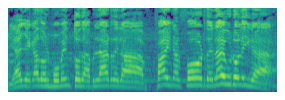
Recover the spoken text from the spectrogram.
Y ha llegado el momento de hablar de la Final Four de la Euroliga.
